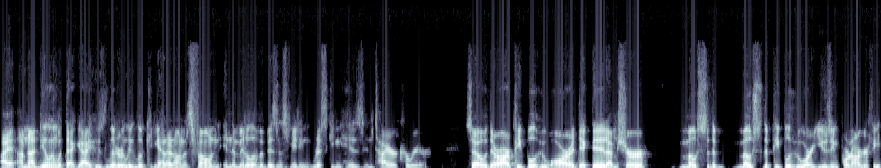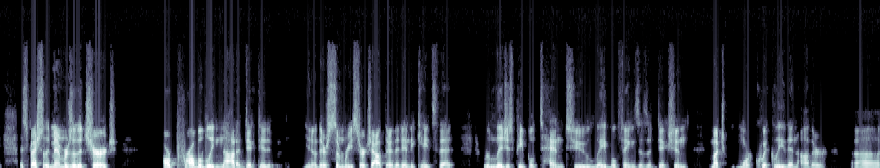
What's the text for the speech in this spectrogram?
I, I'm not dealing with that guy who's literally looking at it on his phone in the middle of a business meeting, risking his entire career. So there are people who are addicted, I'm sure. Most of the most of the people who are using pornography, especially members of the church, are probably not addicted. You know, there's some research out there that indicates that religious people tend to label things as addiction much more quickly than other uh,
